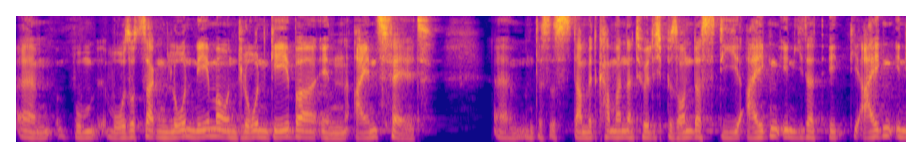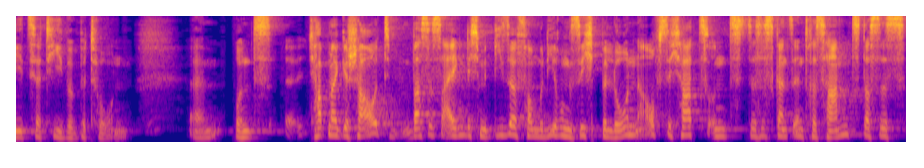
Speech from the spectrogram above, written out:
ähm, wo, wo sozusagen Lohnnehmer und Lohngeber in eins fällt. Ähm, das ist, damit kann man natürlich besonders die, Eigeninitiative, die Eigeninitiative betonen. Ähm, und äh, ich habe mal geschaut, was es eigentlich mit dieser Formulierung sich belohnen auf sich hat. Und das ist ganz interessant, dass es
